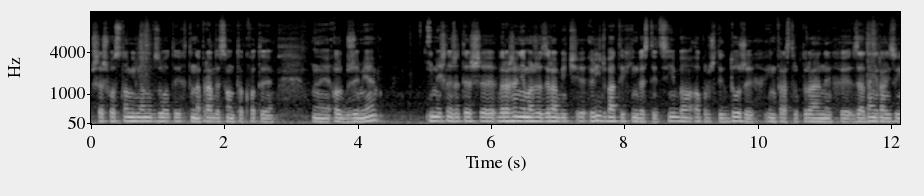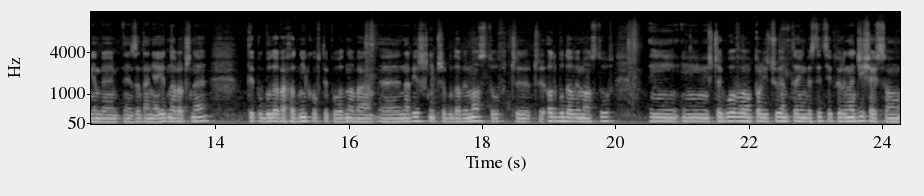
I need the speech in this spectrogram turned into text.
przeszło 100 milionów złotych, to naprawdę są to kwoty e, olbrzymie. I myślę, że też e, wrażenie może zrobić liczba tych inwestycji, bo oprócz tych dużych infrastrukturalnych zadań realizujemy zadania jednoroczne typu budowa chodników, typu odnowa e, nawierzchni, przebudowy mostów czy, czy odbudowy mostów. I, I szczegółowo policzyłem te inwestycje, które na dzisiaj są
